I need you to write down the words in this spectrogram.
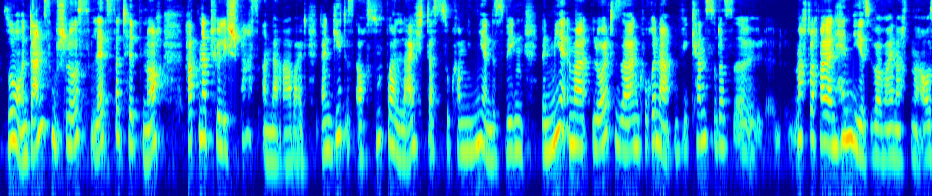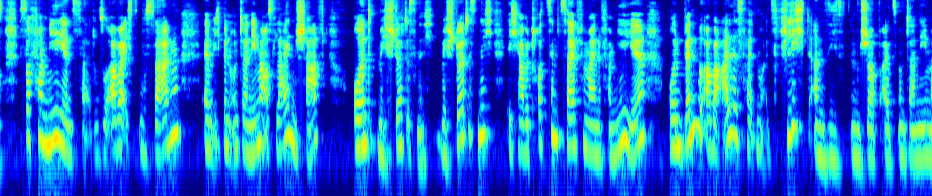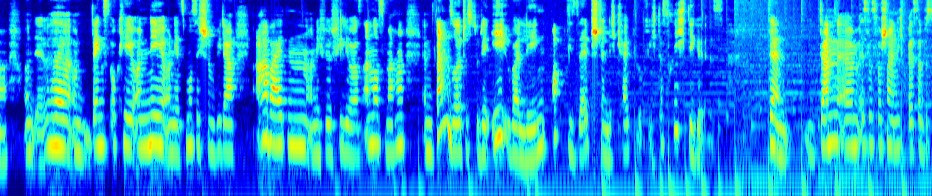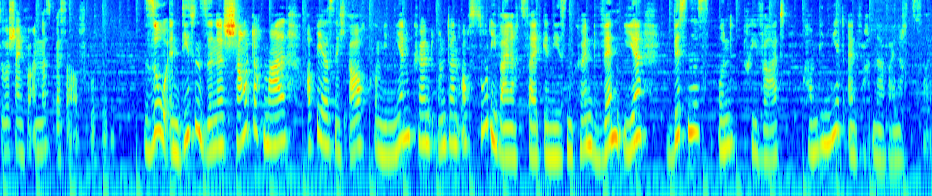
So, und dann zum Schluss, letzter Tipp noch, habt natürlich Spaß an der Arbeit. Dann geht es auch super leicht, das zu kombinieren. Deswegen, wenn mir immer Leute sagen, Corinna, wie kannst du das, äh, mach doch mal dein Handy jetzt über Weihnachten aus. Ist doch Familienzeit und so. Aber ich muss sagen, ähm, ich bin Unternehmer aus Leidenschaft und mich stört es nicht. Mich stört es nicht. Ich habe trotzdem Zeit für meine Familie. Und wenn du aber alles halt nur als Pflicht ansiehst im Job als Unternehmer und, äh, und denkst, okay, und nee, und jetzt muss ich schon wieder arbeiten und ich will viel lieber was anderes machen, ähm, dann solltest du dir eh überlegen, ob die Selbstständigkeit wirklich das Richtige ist. Denn dann ähm, ist es wahrscheinlich besser, bist du wahrscheinlich woanders besser aufgehoben. So, in diesem Sinne, schaut doch mal, ob ihr das nicht auch kombinieren könnt und dann auch so die Weihnachtszeit genießen könnt, wenn ihr Business und Privat kombiniert einfach in der Weihnachtszeit.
